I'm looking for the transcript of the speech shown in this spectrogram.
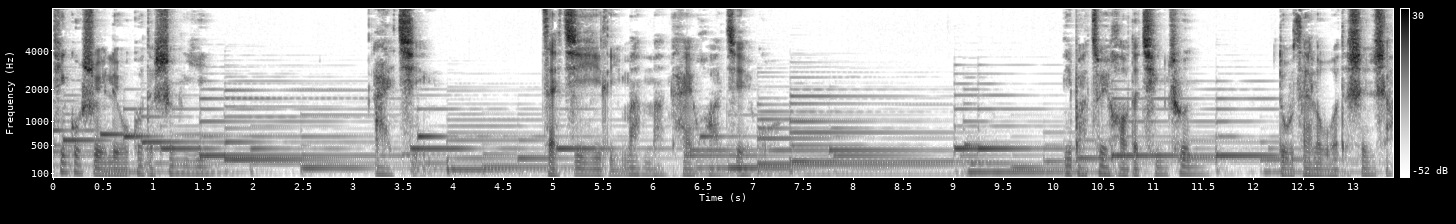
听过水流过的声音。爱情在记忆里慢慢开花结果。你把最好的青春赌在了我的身上，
